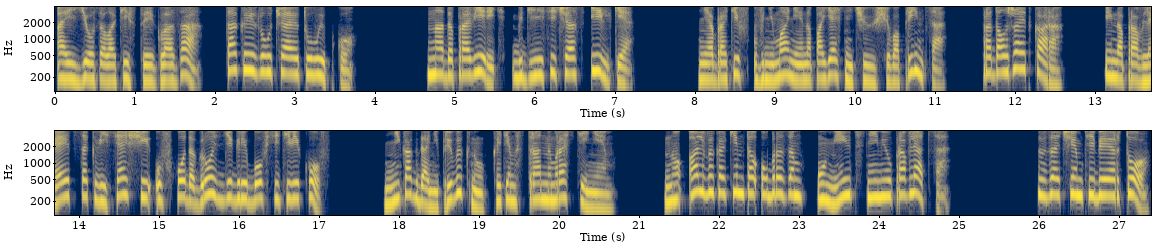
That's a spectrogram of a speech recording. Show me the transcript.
а ее золотистые глаза так и излучают улыбку. Надо проверить, где сейчас Ильке. Не обратив внимания на поясничающего принца, продолжает Кара и направляется к висящей у входа грозди грибов-сетевиков. Никогда не привыкну к этим странным растениям. Но альвы каким-то образом умеют с ними управляться. «Зачем тебе Эрто?»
